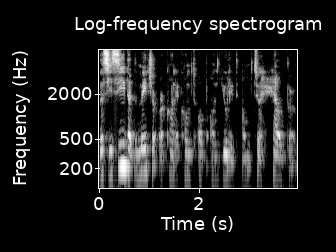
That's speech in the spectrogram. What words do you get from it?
thus you see that the major arcana comes up on Yulit um to help her.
